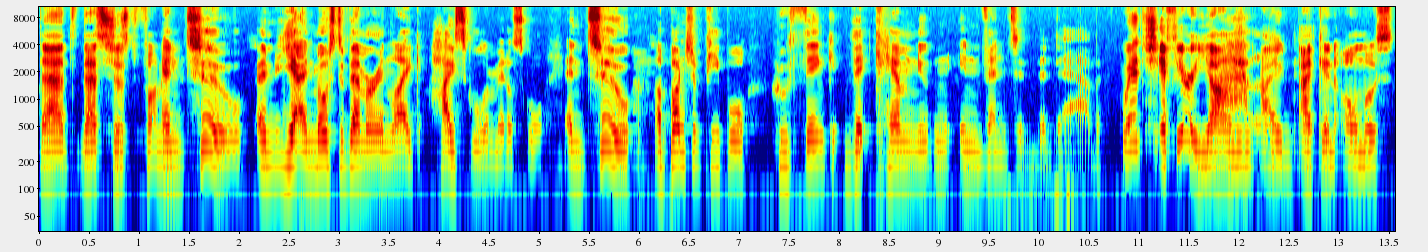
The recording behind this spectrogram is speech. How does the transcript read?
That that's just funny. And two, and yeah, and most of them are in like high school or middle school. And two, a bunch of people who think that Cam Newton invented the dab. Which, if you're young, I I can almost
